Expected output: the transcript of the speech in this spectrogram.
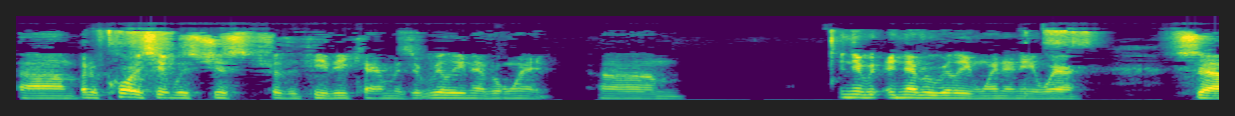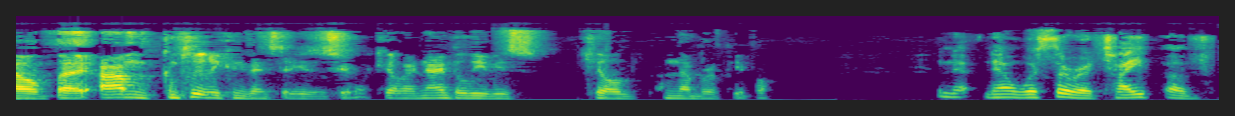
Um, but of course, it was just for the TV cameras. It really never went. Um, it never, it never really went anywhere. So, but I'm completely convinced that he's a serial killer, and I believe he's killed a number of people. Now, now was there a type of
